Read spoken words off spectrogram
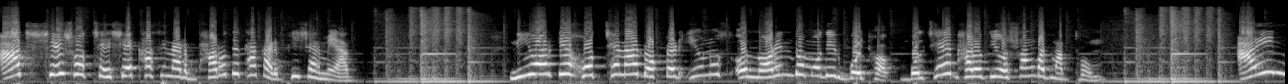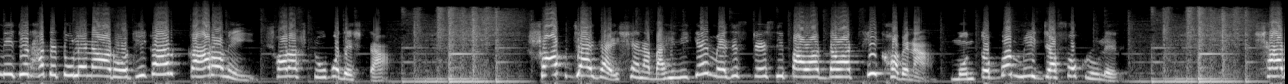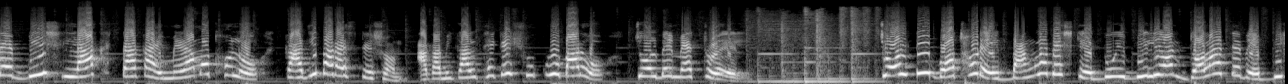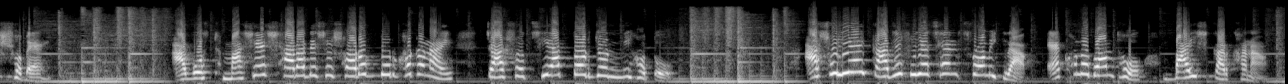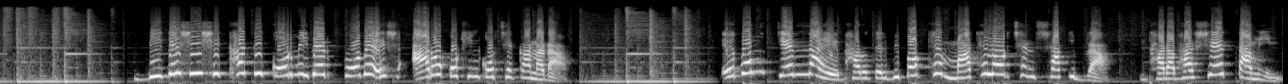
হচ্ছে শেখ হাসিনার ভারতে থাকার ভিসার মেয়াদ। নিউ ইয়র্কে হচ্ছে না ডক্টর ইউনুস ও নরেন্দ্র মোদীর বৈঠক, বলছে ভারতীয় সংবাদ মাধ্যম। আইন নিজের হাতে তুলে নেওয়ার অধিকার কারণেই স্বরাষ্ট্র উপদেষ্টা। সব জায়গায় সেনাবাহিনীকে ম্যাজিস্ট্রেসি পাওয়ার দেওয়া ঠিক হবে না, মন্তব্য মির্জা ফখরুলের। সাড়ে বিশ লাখ টাকায় মেরামত হলো কাজীপাড়া স্টেশন। আগামীকাল থেকে শুক্রবারও চলবে মেট্রো রেল। চলতি বছরে বাংলাদেশকে দুই বিলিয়ন ডলার দেবে বিশ্ব ব্যাংক। আগস্ট মাসে সারা দেশে সড়ক দুর্ঘটনায় চারশো ছিয়াত্তর জন নিহত। আশুলিয়ায় কাজে ফিরেছেন শ্রমিকরা। এখনও বন্ধ বাইশ কারখানা। বিদেশি শিক্ষার্থী কর্মীদের প্রবেশ আরও কঠিন করছে কানাডা। এবং চেন্নাইয়ে ভারতের বিপক্ষে মাঠে লড়ছেন সাকিবরা। ধারাভাষ্যে তামিম।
